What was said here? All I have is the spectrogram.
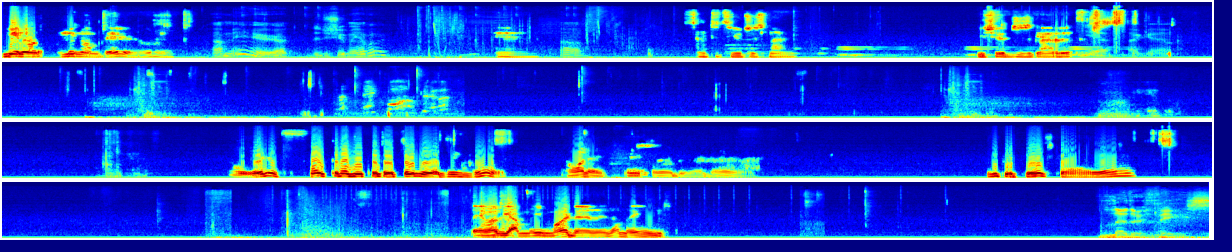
I'm waiting on, I'm waiting on Bear. Hold on. I'm in here. I, did you shoot me in Yeah. Oh. Sent it to you just now. You should have just got it. Yeah, I got it. Oh, where the fuck did I just put that table? I just did. I want to three four be my dog. Look at this guy, yeah. Damn, I just got me more damage. I'm easy. Leatherface.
